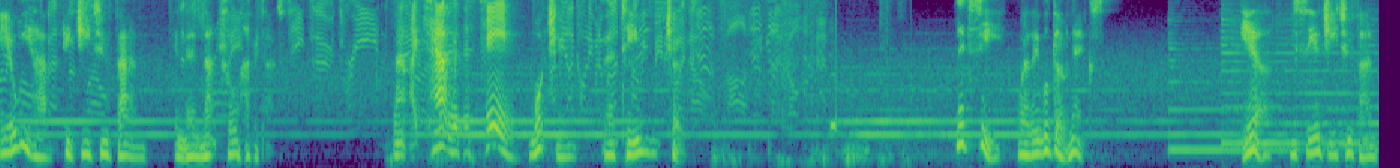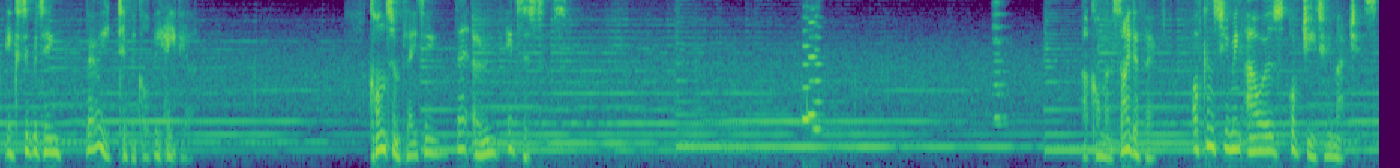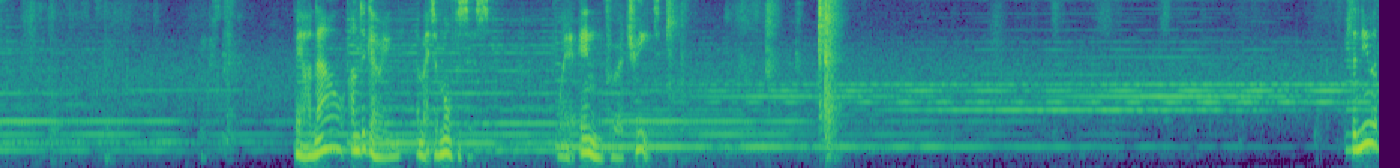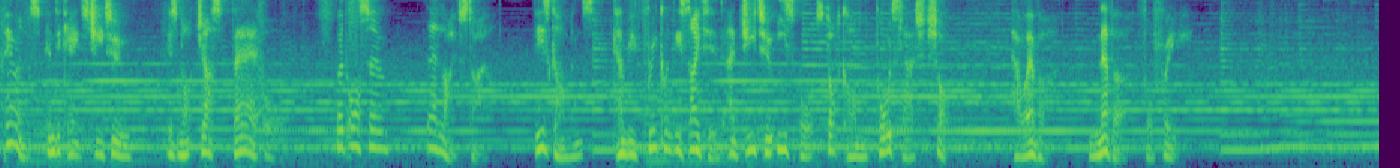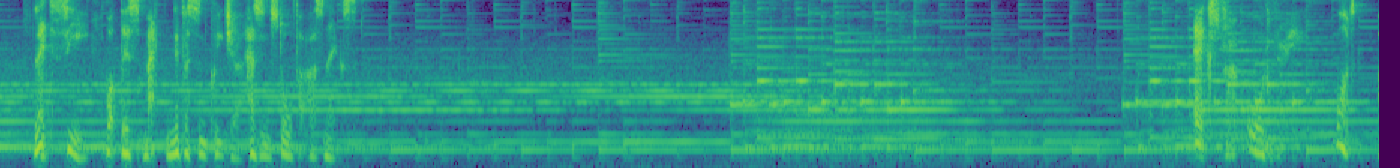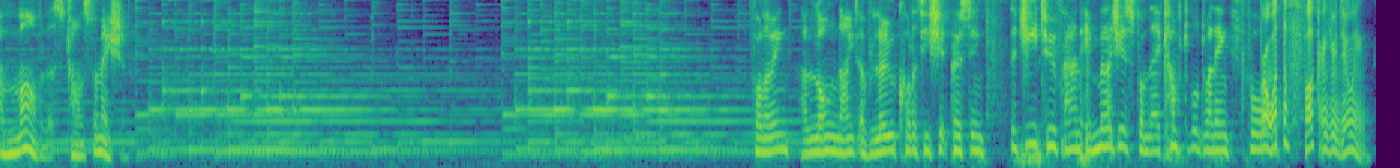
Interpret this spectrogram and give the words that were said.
Here we have a G2 fan in their natural habitat, Man, I can't with this team. watching their team choke. Let's see where they will go next. Here we see a G2 fan exhibiting very typical behavior, contemplating their own existence. Common side effect of consuming hours of G2 matches. They are now undergoing a metamorphosis. We're in for a treat. The new appearance indicates G2 is not just their all, but also their lifestyle. These garments can be frequently sighted at g2esports.com forward slash shop. However, never for free. Let's see what this magnificent creature has in store for us next. Extraordinary. What a marvelous transformation. Following a long night of low quality shitposting, the G2 fan emerges from their comfortable dwelling for Bro, what the fuck are you doing?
